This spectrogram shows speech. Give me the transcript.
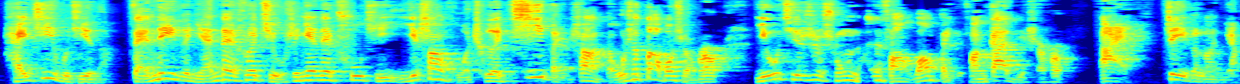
还记不记得，在那个年代，说九十年代初期，一上火车基本上都是大包小包，尤其是从南方往北方干的时候，哎。这个老娘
